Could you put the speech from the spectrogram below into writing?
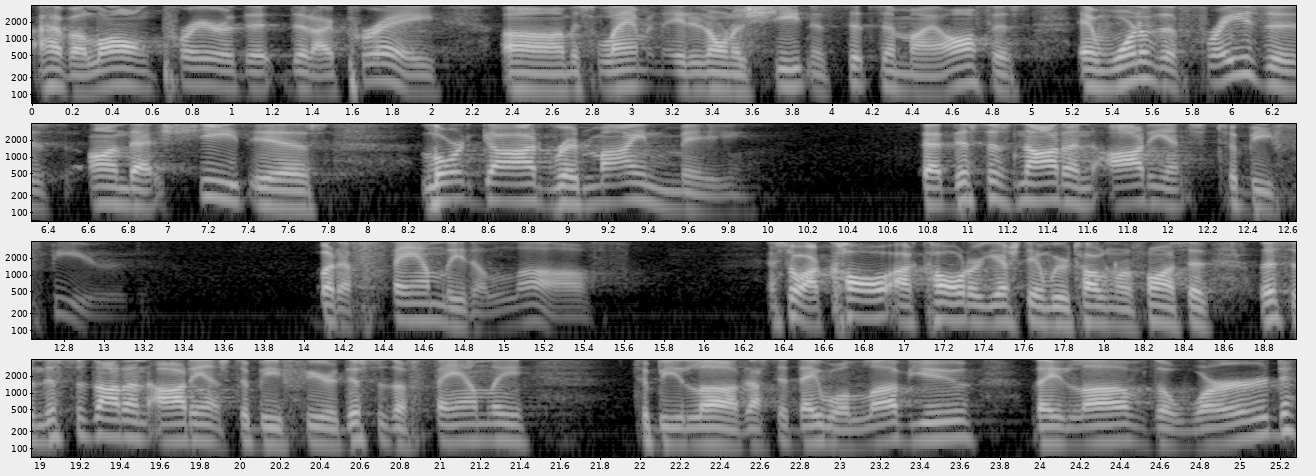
I have a long prayer that, that I pray. Um, it's laminated on a sheet and it sits in my office. And one of the phrases on that sheet is, Lord God, remind me that this is not an audience to be feared, but a family to love. And so I, call, I called her yesterday and we were talking on the phone. I said, listen, this is not an audience to be feared. This is a family to be loved. I said, they will love you. They love the word.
